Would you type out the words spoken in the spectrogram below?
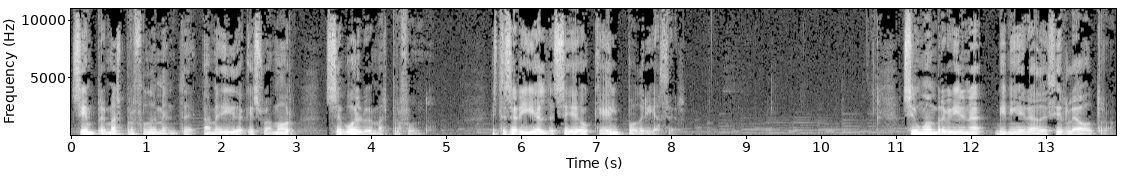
siempre más profundamente a medida que su amor se vuelve más profundo. Este sería el deseo que él podría hacer. Si un hombre viniera a decirle a otro,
